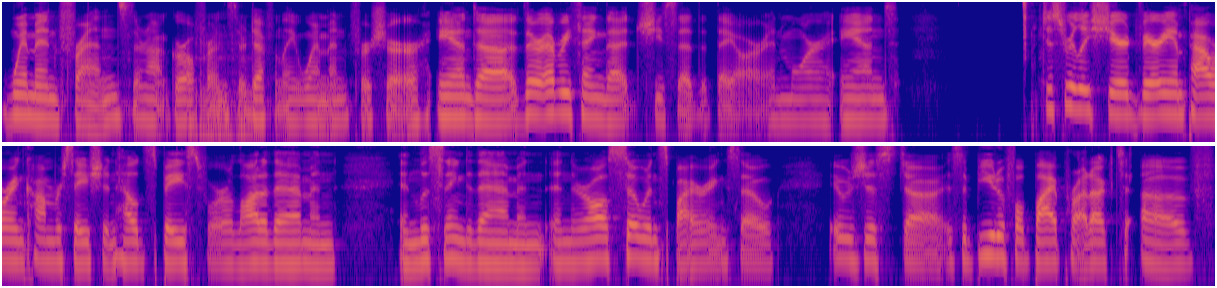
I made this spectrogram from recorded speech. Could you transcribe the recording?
women friends. They're not girlfriends. They're Mhm. definitely women for sure. And uh, they're everything that she said that they are and more. And just really shared very empowering conversation, held space for a lot of them and and listening to them and and they're all so inspiring. So it was just uh, it's a beautiful byproduct of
